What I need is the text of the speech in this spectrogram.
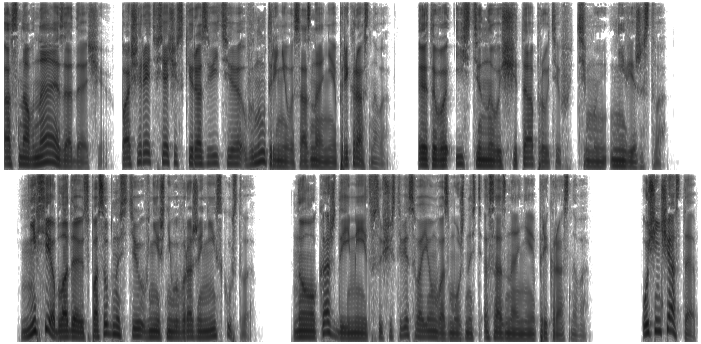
Основная задача – поощрять всяческие развитие внутреннего сознания прекрасного, этого истинного щита против тьмы невежества. Не все обладают способностью внешнего выражения искусства, но каждый имеет в существе своем возможность осознания прекрасного. Очень часто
